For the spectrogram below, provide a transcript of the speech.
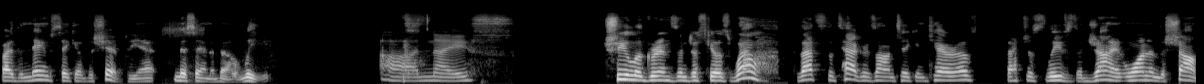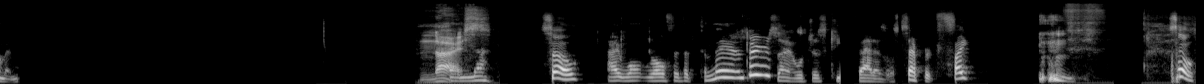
by the namesake of the ship, the An- Miss Annabelle Lee. Ah, nice. Sheila grins and just goes, "Well, that's the taggers on taken care of. That just leaves the giant one and the shaman." Nice. And, uh, so I won't roll for the commanders. I will just keep that as a separate fight. so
